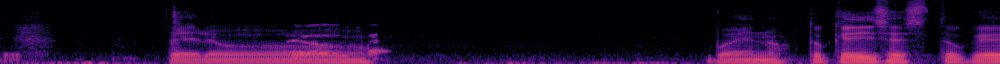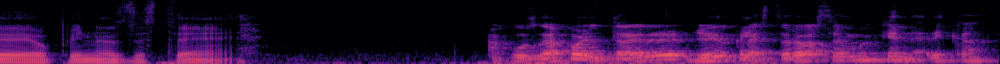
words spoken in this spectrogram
Sí. Pero... Pero bueno, Bueno, ¿tú qué dices? ¿Tú qué opinas de este...? a juzgar por el tráiler, yo digo que la historia va a estar muy genérica.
